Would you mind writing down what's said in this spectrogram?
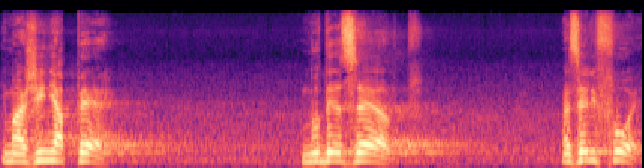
Imagine a pé, no deserto. Mas ele foi.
